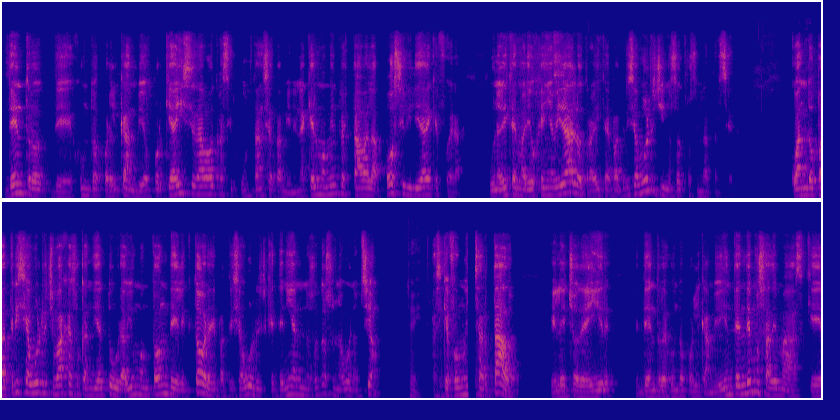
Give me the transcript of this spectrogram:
dentro de Juntos por el Cambio, porque ahí se daba otra circunstancia también. En aquel momento estaba la posibilidad de que fuera una lista de María Eugenia Vidal, otra lista de Patricia Bullrich y nosotros en la tercera. Cuando Patricia Bullrich baja su candidatura, había un montón de electores de Patricia Bullrich que tenían en nosotros una buena opción. Así que fue muy acertado el hecho de ir dentro de Juntos por el Cambio. Y entendemos además que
